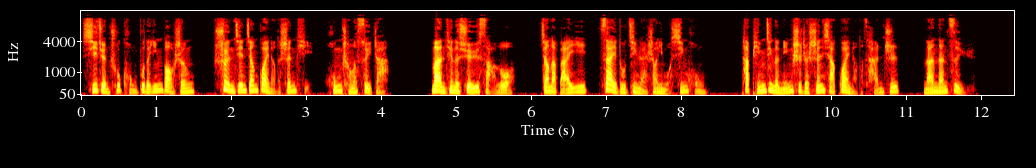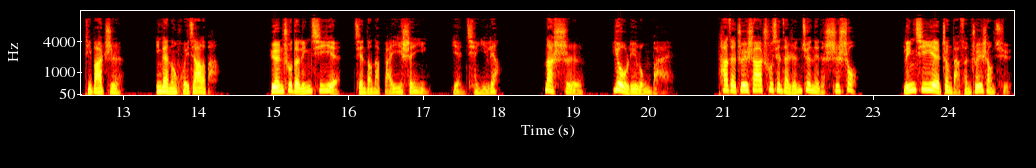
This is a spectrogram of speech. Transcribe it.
席卷出恐怖的音爆声，瞬间将怪鸟的身体轰成了碎渣。漫天的血雨洒落，将那白衣再度浸染上一抹猩红。他平静地凝视着身下怪鸟的残肢，喃喃自语：“第八只，应该能回家了吧？”远处的林七夜见到那白衣身影，眼前一亮。那是幼离龙白，他在追杀出现在人圈内的尸兽。林七夜正打算追上去，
